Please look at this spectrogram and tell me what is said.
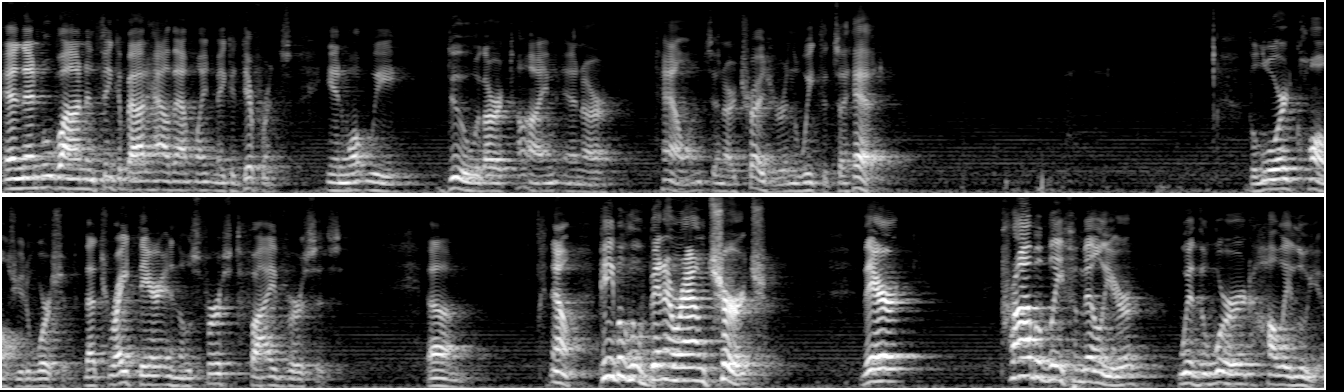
and then move on and think about how that might make a difference in what we do with our time and our talents and our treasure in the week that's ahead. The Lord calls you to worship. That's right there in those first five verses. Um, now, people who've been around church, they're probably familiar with the word hallelujah.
